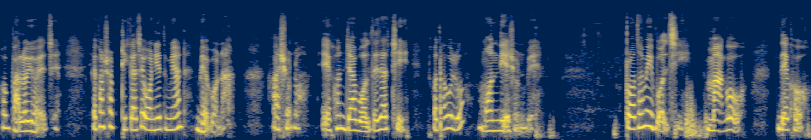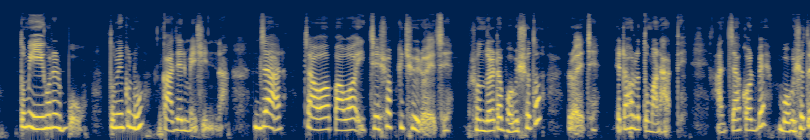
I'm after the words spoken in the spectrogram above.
হোক, ভালোই হয়েছে। এখন সব ঠিক আছে ও নিয়ে তুমি আর ভেবো না। আর শোনো, এখন যা বলতে যাচ্ছি, কথাগুলো মন দিয়ে শুনবে। প্রথমেই বলছি, মা গো, দেখো, তুমি এই ঘরের বউ। তুমি কোনো কাজের মেশিন না। যার চাওয়া পাওয়া ইচ্ছে সব কিছুই রয়েছে। সুন্দর একটা ভবিষ্যতও রয়েছে। এটা হলো তোমার হাতে। আর যা করবে ভবিষ্যতে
